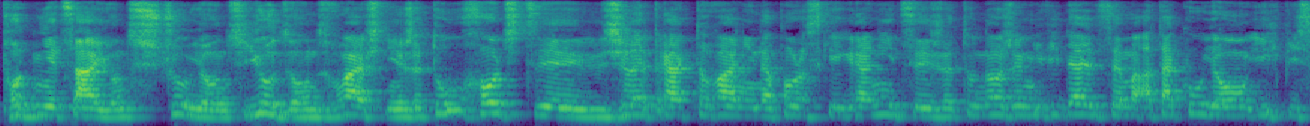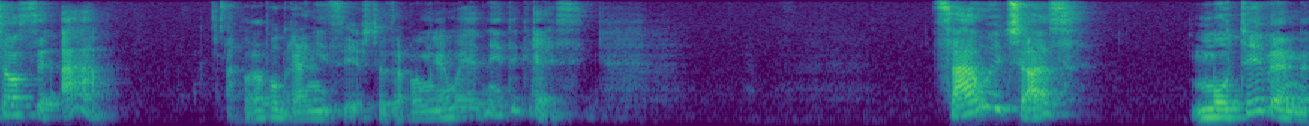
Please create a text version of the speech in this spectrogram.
podniecając, szczując, judząc właśnie, że tu uchodźcy źle traktowani na polskiej granicy, że tu nożem i widelcem atakują ich pisowcy. A, a propos granicy, jeszcze zapomniałem o jednej dygresji cały czas motywem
